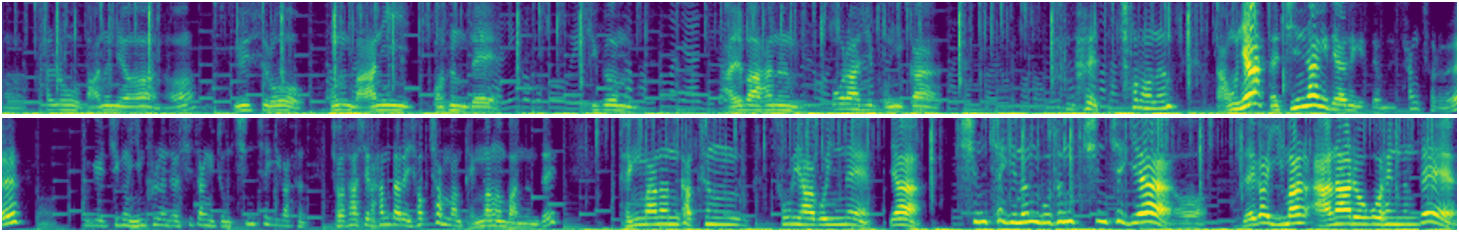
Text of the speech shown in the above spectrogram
어, 팔로우 많으면 어? 릴스로 돈 많이 버는데 지금 알바하는 꼬라지 보니까 한 달에 천 원은 나오냐? 네, 진상이 돼야 되기 때문에 상처를. 어, 그게 지금 인플루엔자 시장이 좀 침체기 같은 저 사실 한 달에 협찬만 100만 원 받는데 100만 원 같은 소리 하고 있네. 야 침체기는 무슨 침체기야? 어, 내가 이 말 안 하려고 했는데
